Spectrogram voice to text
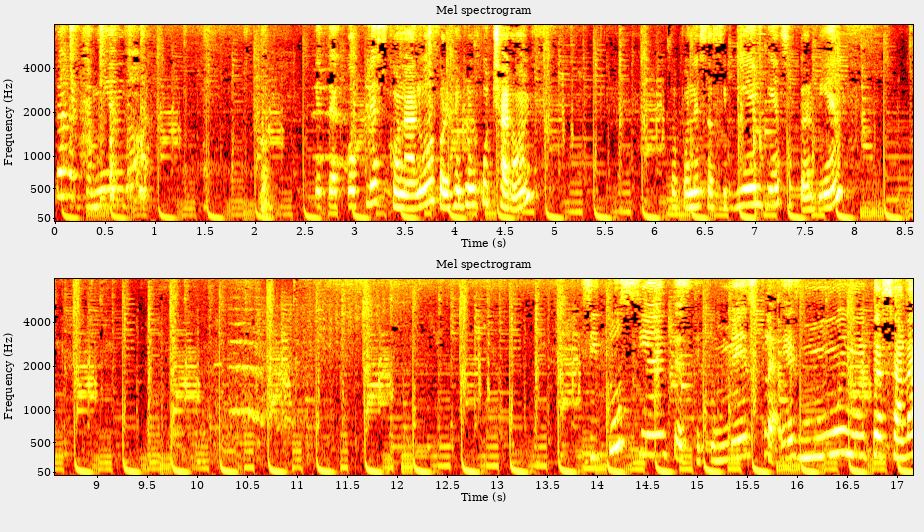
te recomiendo que te acoples con algo, por ejemplo un cucharón. Lo pones así bien, bien, súper bien. Si tú sientes que tu mezcla es muy, muy pesada,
